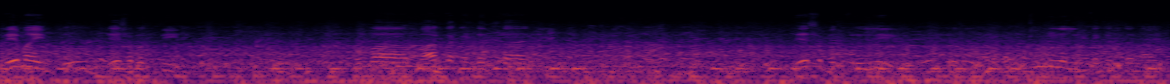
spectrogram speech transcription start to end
ಪ್ರೇಮ ಇತ್ತು, ದೇಶಭಕ್ತಿ ಇತ್ತು. ಒಬ್ಬ ಭಾರತ ಕಂಡಂಥ ದೇಶಭಕ್ತರಲ್ಲಿ ಚೂಡಿನಲ್ಲಿರ್ತಕ್ಕಂಥ ನಾಯಕ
